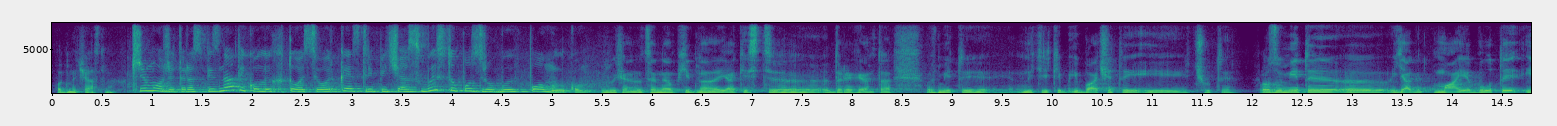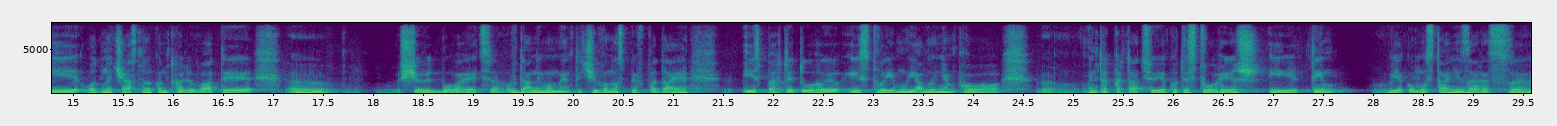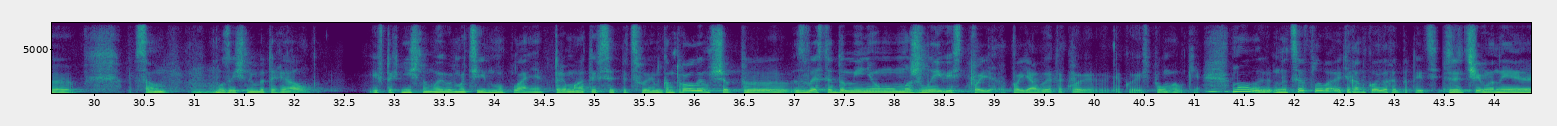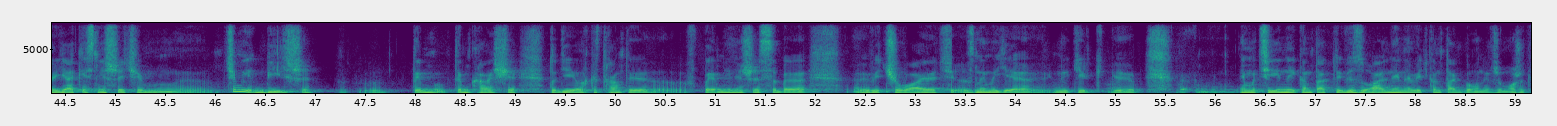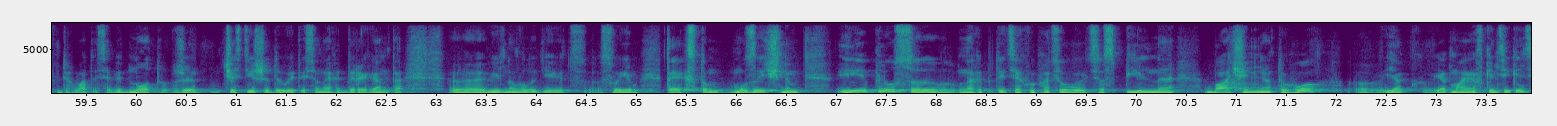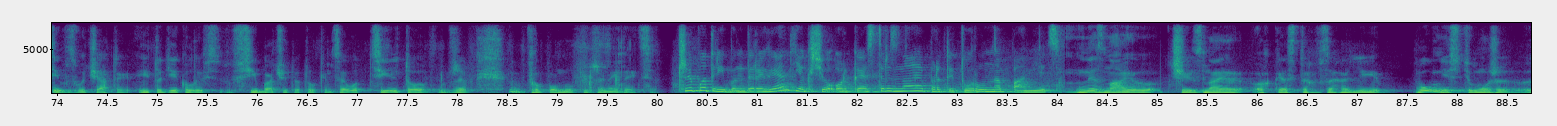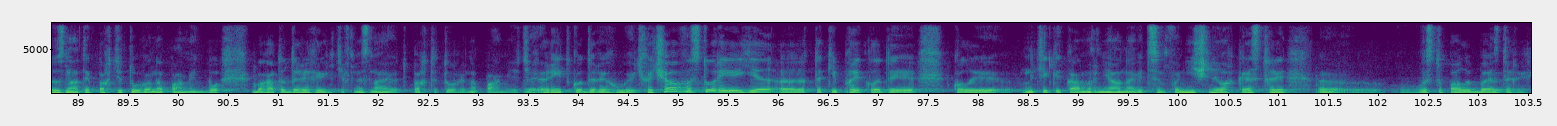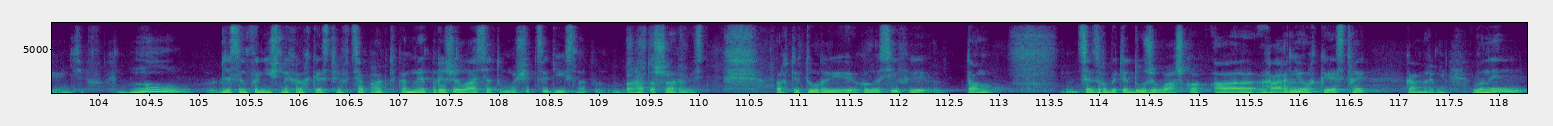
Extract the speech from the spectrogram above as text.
одночасно. Чи можете розпізнати, коли хтось у оркестрі під час виступу зробив помилку? Звичайно, це необхідна якість е, диригента вміти не тільки і бачити, і чути. Розуміти, е, як має бути, і одночасно контролювати, е, що відбувається в даний момент, чи воно співпадає і з партитурою, і з твоїм уявленням про е, інтерпретацію, яку ти створюєш, і тим, в якому стані зараз е, сам музичний матеріал і в технічному, і в емоційному плані тримати все під своїм контролем, щоб е, звести до мінімуму можливість появи такої якоїсь помилки. Ну на це впливають ранкові репетиції. Чим вони якісніші, чим, чим їх більше. Тим, тим краще. Тоді оркестранти впевненіше себе відчувають. З ними є не тільки е, емоційний контакт, і візуальний навіть контакт, бо вони вже можуть відірватися від нот, вже частіше дивитися на диригента, е, вільно володіють своїм текстом музичним. І плюс е, на репетиціях випрацьовується спільне бачення того. е, Як, як має в кінці кінців звучати. І тоді, коли всі бачать ту кінцеву ціль, то вже про помилки вже не йдеться. Чи потрібен диригент, якщо оркестр знає партитуру на пам'ять? Не знаю, чи знає оркестр взагалі повністю може знати партитуру на пам'ять, бо багато диригентів не знають партитури на пам'ять, рідко диригують. Хоча в історії є е, такі приклади, коли не тільки камерні, а навіть симфонічні оркестри е, виступали без диригентів. Ну, для симфонічних оркестрів ця практика не прижилася, тому що це дійсно багатошаровість партитури і голосів, і там це зробити дуже важко. А гарні оркестри, камерні, вони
